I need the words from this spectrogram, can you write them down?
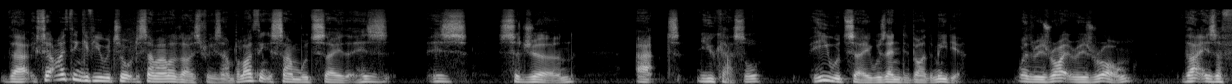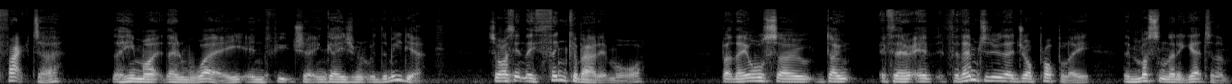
that? So I think if you would talk to Sam Allardyce, for example, I think Sam would say that his his sojourn at Newcastle he would say was ended by the media. Whether he's right or he's wrong, that is a factor that he might then weigh in future engagement with the media. So I think they think about it more, but they also don't. If they're if, for them to do their job properly, they mustn't let it get to them,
